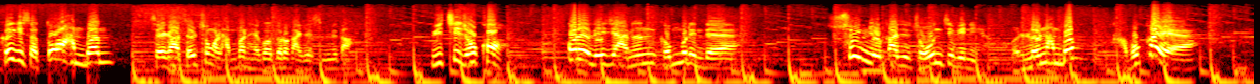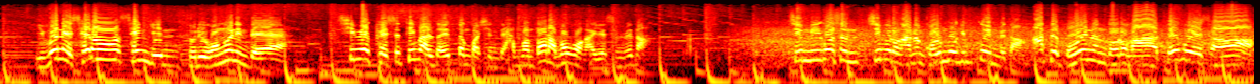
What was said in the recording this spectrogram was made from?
거기서 또 한 번 제가 절충을 한번 해보도록 하겠습니다. 위치 좋고 오래되지 않은 건물인데 수익률까지 좋은 집이니 얼른 한번 가볼까요? 이번에 새로 생긴 두리공원인데 치맥 페스티벌도 했던 곳인데 한번 돌아보고 가겠습니다. 지금 이곳은 집으로 가는 골목 입구입니다. 앞에 보이는 도로가 대구에서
